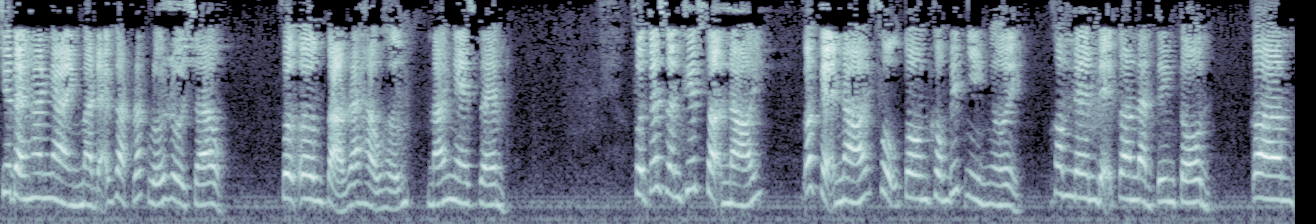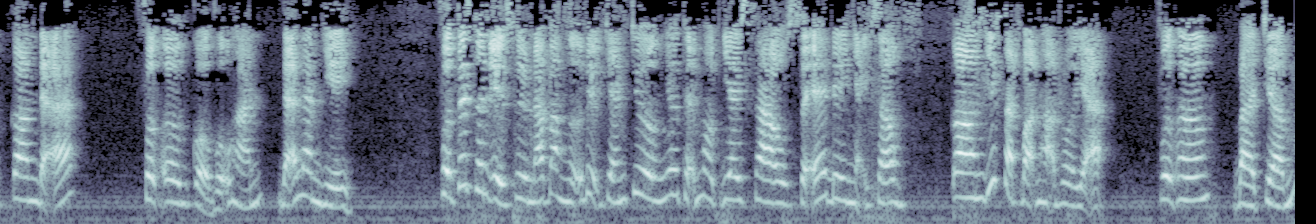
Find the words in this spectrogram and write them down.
Chưa đầy hai ngày mà đã gặp rắc rối rồi sao? Phượng ương tỏ ra hào hứng, nói nghe xem phượng tuyết Dân khiếp sợ nói, có kẻ nói phụ tôn không biết nhìn người, không nên để con làm tin tôn. Con con đã, phượng ương cổ vũ hắn đã làm gì? Phượng tuyết sinh ỉu xìu nói bằng ngữ điệu chán trường như thể một giây sau sẽ đi nhảy sông. Con giết sạch bọn họ rồi ạ. Phượng ương, bà chấm.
